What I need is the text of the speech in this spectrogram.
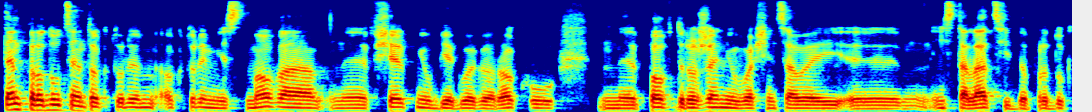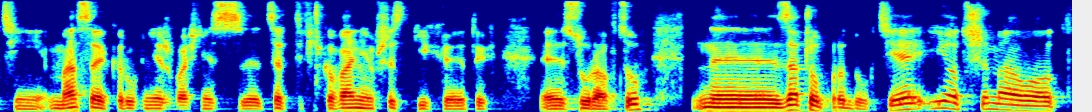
ten producent, o którym, o którym jest mowa, w sierpniu ubiegłego roku po wdrożeniu właśnie całej y, instalacji do produkcji masek, również właśnie z certyfikowaniem wszystkich y, tych y, surowców, zaczął produkcję i otrzymał od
